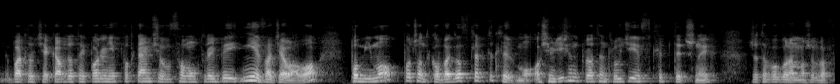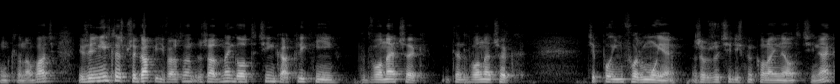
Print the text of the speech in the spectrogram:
bardzo ciekaw. Do tej pory nie spotkałem się z osobą, której by nie zadziałało, pomimo początkowego sceptycyzmu. 80% ludzi jest sceptycznych, że to w ogóle może zafunkcjonować. Jeżeli nie chcesz przegapić żadnego odcinka, kliknij w dzwoneczek i ten dzwoneczek Cię poinformuje, że wrzuciliśmy kolejny odcinek.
